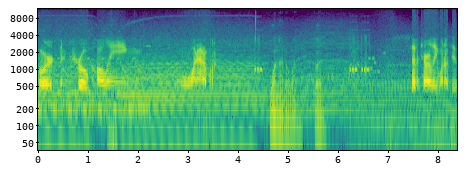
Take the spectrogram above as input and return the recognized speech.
For control calling one out of one. One out of one. Go ahead. Seven Charlie, one oh two.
